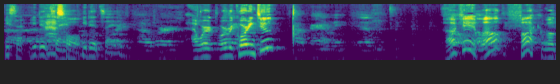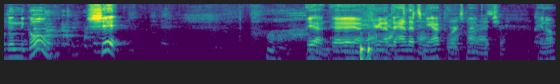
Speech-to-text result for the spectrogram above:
He said he did say Asshole. it. He did say it. Uh, we're And we're, we're recording too? apparently, yeah. Okay, well, fuck. Well, then go. Shit. Yeah, yeah, yeah, yeah. You're gonna have to hand that to me Yeah, afterwards, yeah, man. All right, 'cause, sure. You know.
